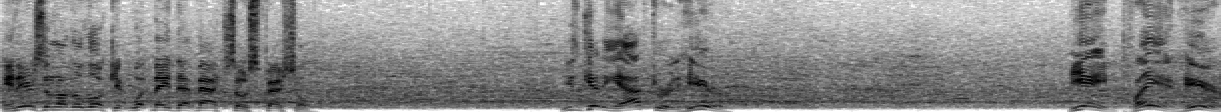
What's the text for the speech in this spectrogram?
And here's another look at what made that match so special. He's getting after it here. He ain't playing here.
